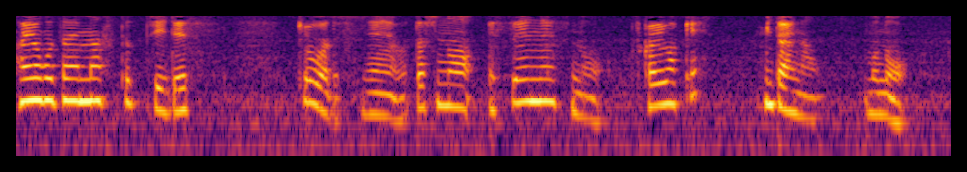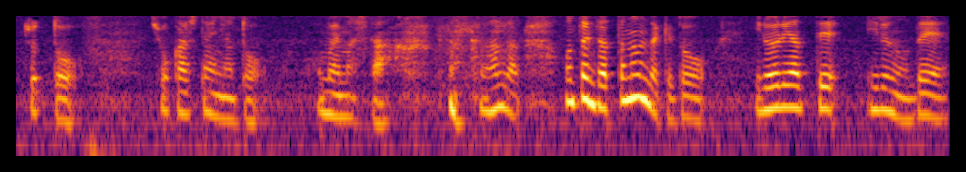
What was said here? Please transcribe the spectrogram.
おはようございます。トッチーです。今日はですね私の SNS の使い分けみたいなものをちょっと紹介したいなと思いました。なんかなんだろう本当に雑多なんだけどいろいろやっているので、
